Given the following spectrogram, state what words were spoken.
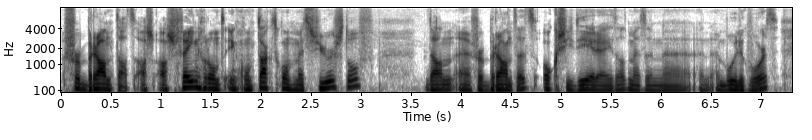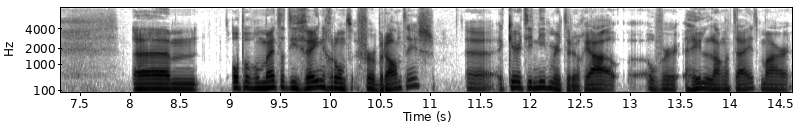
verbrandt dat. Als, als veengrond in contact komt met zuurstof, dan verbrandt het. Oxideren heet dat, met een, een, een moeilijk woord. Um, op het moment dat die veengrond verbrand is, uh, keert hij niet meer terug. Ja, over hele lange tijd, maar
